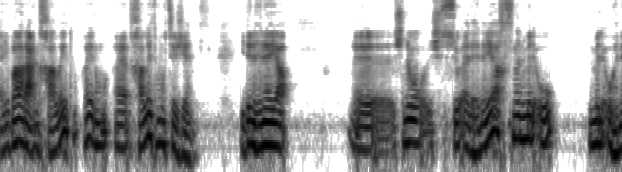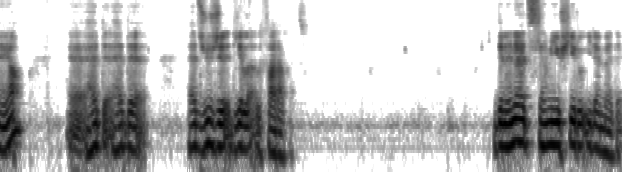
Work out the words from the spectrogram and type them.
عبارة عن خليط غير آه، خليط متجانس. إذا هنايا آه، شنو السؤال هنايا؟ خصنا نملؤو نملؤو هنايا آه، هاد هاد هاد جوج ديال الفراغات. إذا هنا هاد السهم يشير إلى ماذا؟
